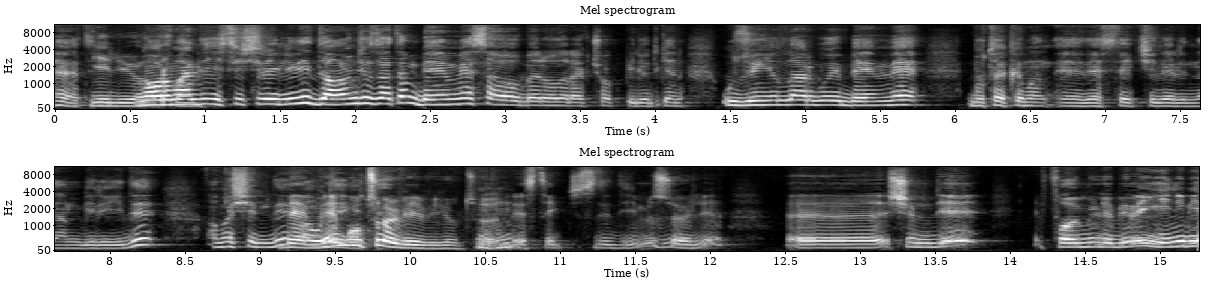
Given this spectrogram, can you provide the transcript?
Evet. Geliyor. Normalde İsviçreliliği daha önce zaten BMW Sauber olarak çok biliyorduk. Yani uzun yıllar boyu BMW bu takımın e, destekçilerinden biriydi. Ama şimdi BMW Audi'ye motor veriyordu. Destekçisi dediğimiz öyle. Ee, şimdi Formula 1'e yeni bir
